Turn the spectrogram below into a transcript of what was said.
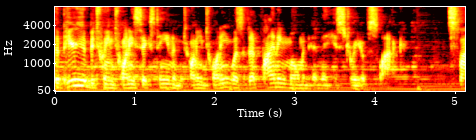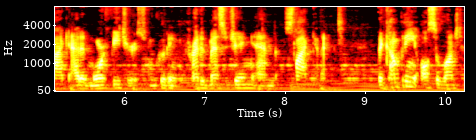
The period between 2016 and 2020 was a defining moment in the history of Slack. Slack added more features, including threaded messaging and Slack Connect. The company also launched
